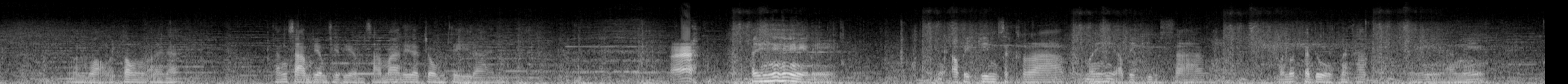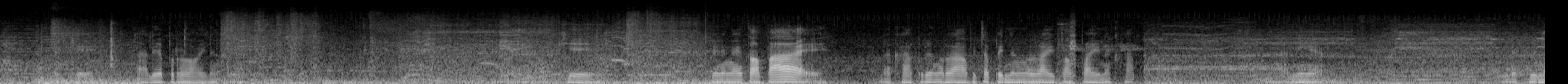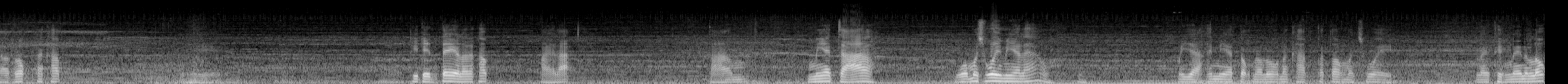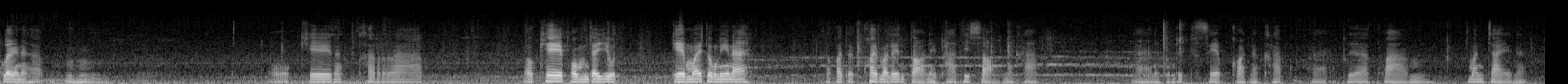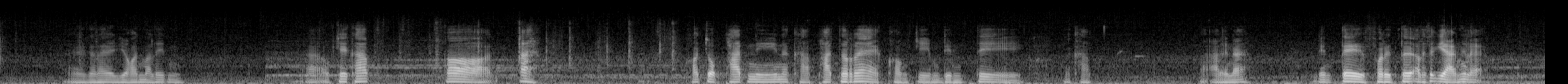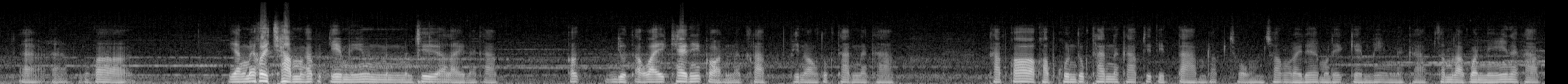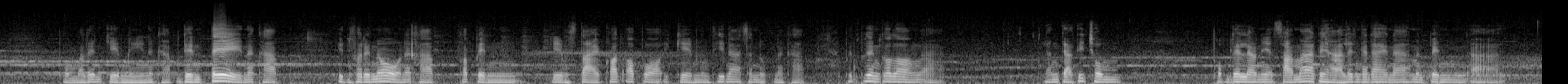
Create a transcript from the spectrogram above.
มันบอกว่าต้องอะไรนะ ทั้งสามเหลี่ยมสี่เหลี่ยมสามารถที่จะโจมตีได้นะอะไอ้นี่นี่เอาไปกินสครับไม่ให้เอาไปกินซามมนุษย์กระดูกนะครับนี่ทางนี้อะโอเคอ่าเรียบร้อยนะครับโอเคเป็นยังไงต่อไปนะครับ เรื่องราวจะเป็นอย่างไรต่อไปนะครับอันนี้นี่คือนรกนะครับนี่ พี่เดนเต้แล้วนะครับ ไปละ ตามเมียจ๋าหัวมาช่วยเมียแล้ว ไม่อยากให้เมียตกนรกนะครับ ก็ต้องมาช่วยในถึงในนรกเลยนะครับโอเคนะครับ โอเคผมจะหยุดเกมไว้ตรงนี้นะ แล้วก็จะค่อยมาเล่นต่อในพาร์ทที่ 2 นะครับเดี๋ยวผมจะเซฟก่อนนะครับ เพื่อความมั่นใจนะ จะได้ย้อนมาเล่นอ่าโอเคครับ ก็อะขอจบพาร์ทนี้นะครับพาร์ทแรกของเกมเดนเต้นะครับอะไรนะเดนเต้ฟอร์เรนเตอร์อะไรสักอย่างนี่แหละอ่าอ่าผมก็ยังไม่ค่อยจำครับเกมนี้มันมันมันชื่ออะไรนะครับ ก็หยุดเอาไว้แค่นี้ก่อนนะครับ พี่น้องทุกท่านนะครับ ครับก็ขอบคุณทุกท่านนะครับที่ติดตามรับชมช่อง Rider m o d e l Gaming นะครับสำหรับวันนี้นะครับ ผมมาเล่นเกมนี้นะครับ Dente นะครับ Inferno นะครับ ก็เป็นเกมสไตล์ God of War อีกเกมหนึ่งที่น่าสนุกนะครับ เพื่อนๆก็ลองอาหลังจากที่ชมผมเล่นแล้วเนี่ยสามารถไปหาเล่นกันได้นะ มันเป็นอ่า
